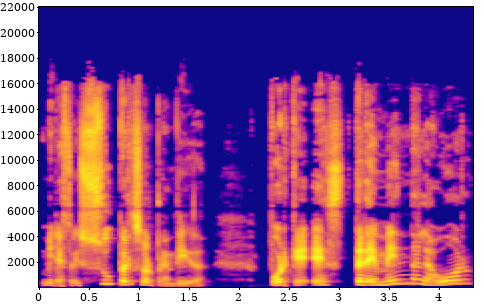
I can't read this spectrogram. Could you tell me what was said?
Mira, estoy súper sorprendida porque es tremenda labor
